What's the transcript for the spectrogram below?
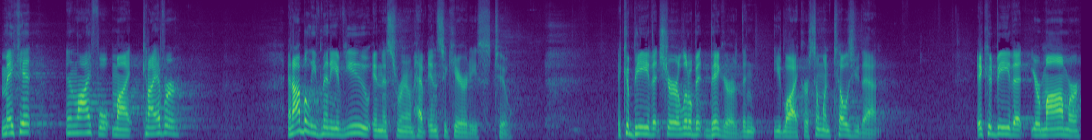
make it in life? Will my, can I ever? And I believe many of you in this room have insecurities too. It could be that you're a little bit bigger than you'd like, or someone tells you that. It could be that your mom or,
